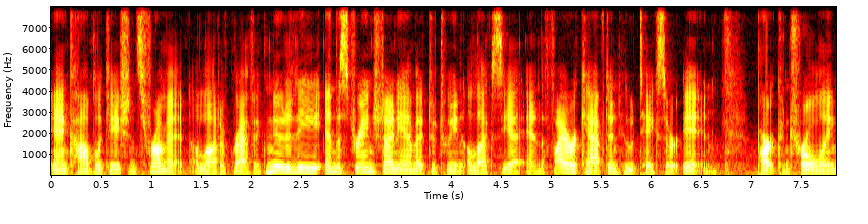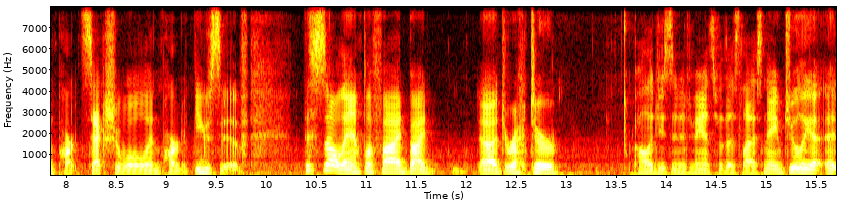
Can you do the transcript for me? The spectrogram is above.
and complications from it. A lot of graphic nudity, and the strange dynamic between Alexia and the fire captain who takes her in. Part controlling, part sexual, and part abusive. This is all amplified by uh, director apologies in advance for this last name, Julia uh,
